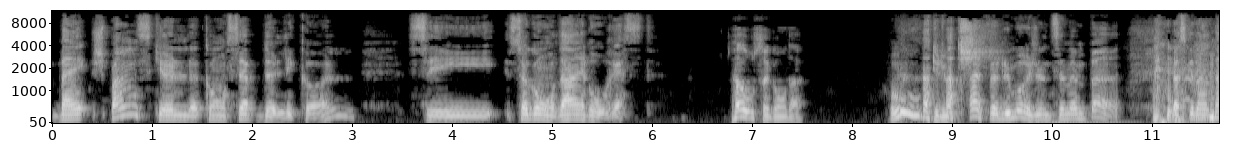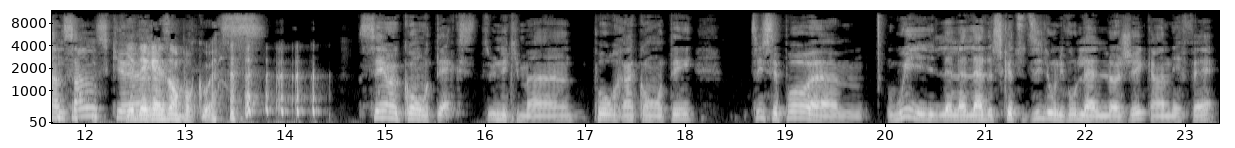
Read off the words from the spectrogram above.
Ben, je pense que le concept de l'école, c'est secondaire au reste. Oh, secondaire. Ouh! Ah, je fais de l'humour et je ne sais même pas. Parce que dans, dans le sens que... Il y a des raisons pourquoi. c'est un contexte uniquement pour raconter. Tu sais, c'est pas. euh, oui, la, la- la- ce que tu dis là, au niveau de la logique, en effet,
